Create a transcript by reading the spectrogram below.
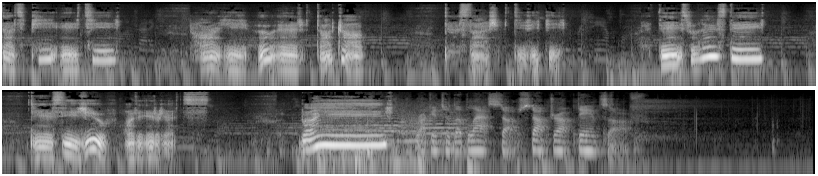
That's P-A-T-R-E-O-N dot com slash DVP. Thanks for listening. And see you on the internet. Bye. Rocket to the blast off, stop, drop, dance off.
